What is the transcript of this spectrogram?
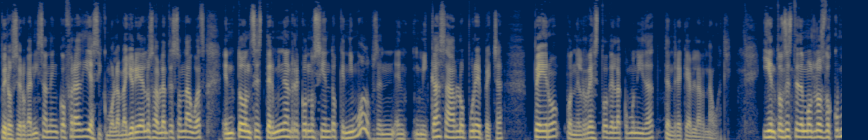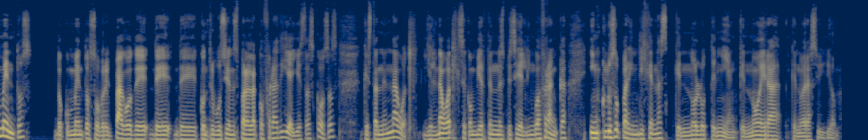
pero se organizan en cofradías y como la mayoría de los hablantes son aguas, entonces terminan reconociendo que ni modo, pues en, en mi casa hablo purépecha, pero con el resto de la comunidad tendré que hablar náhuatl. Y entonces tenemos los documentos documentos sobre el pago de, de, contribuciones para la cofradía y estas cosas que están en náhuatl. Y el náhuatl se convierte en una especie de lengua franca, incluso para indígenas que no lo tenían, que no era, que no era su idioma.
